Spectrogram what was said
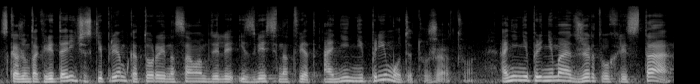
скажем так, риторический прием, который на самом деле известен ответ. Они не примут эту жертву. Они не принимают жертву Христа.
